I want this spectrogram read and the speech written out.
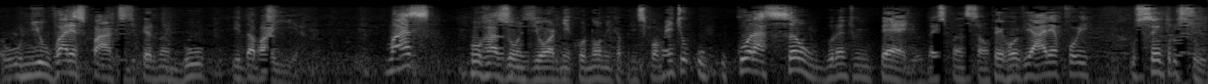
uniu várias partes de Pernambuco e da Bahia. Mas, por razões de ordem econômica principalmente, o, o coração durante o império da expansão ferroviária foi o Centro-Sul,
